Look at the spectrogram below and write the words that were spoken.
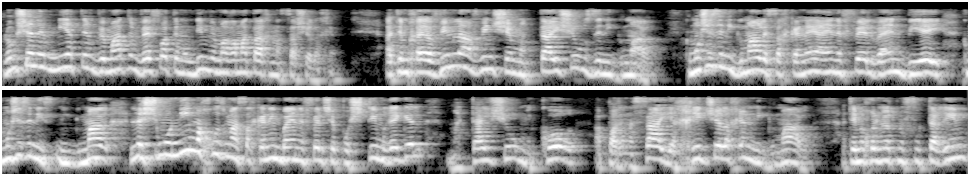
לא משנה מי אתם ומה אתם ואיפה אתם עומדים ומה רמת ההכנסה שלכם. אתם חייבים להבין שמתישהו זה נגמר. כמו שזה נגמר לשחקני ה-NFL וה-NBA, כמו שזה נגמר ל-80% מהשחקנים ב-NFL שפושטים רגל, מתישהו מקור הפרנסה היחיד שלכם נגמר. אתם יכולים להיות מפוטרים,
